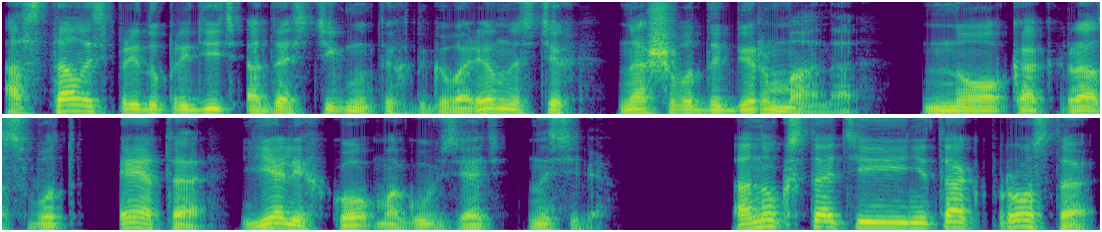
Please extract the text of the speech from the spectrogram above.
Осталось предупредить о достигнутых договоренностях нашего добермана, но как раз вот это я легко могу взять на себя. Оно, кстати, не так просто,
